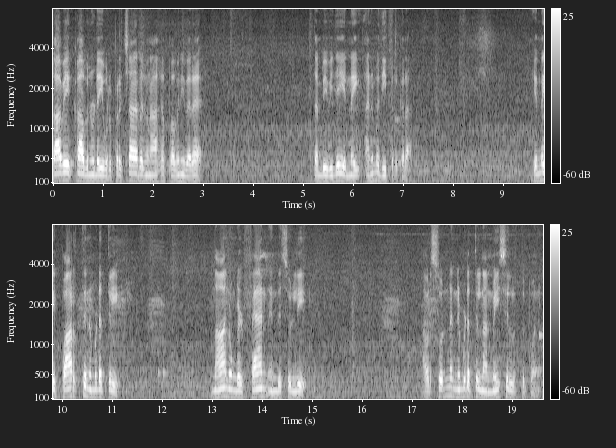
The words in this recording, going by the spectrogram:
தாவேக்காவினுடைய ஒரு பிரச்சாரகனாக பவனி வர தம்பி விஜய் என்னை அனுமதித்திருக்கிறார். என்னை பார்த்த நிமிடத்தில் நான் உங்கள் ஃபேன் என்று சொல்லி அவர் சொன்ன நிமிடத்தில் நான் மெய்சிலிருத்து போனேன்.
